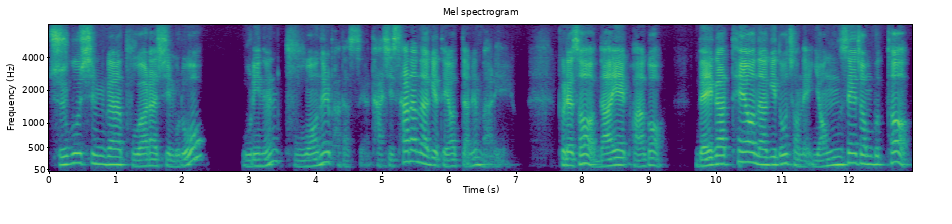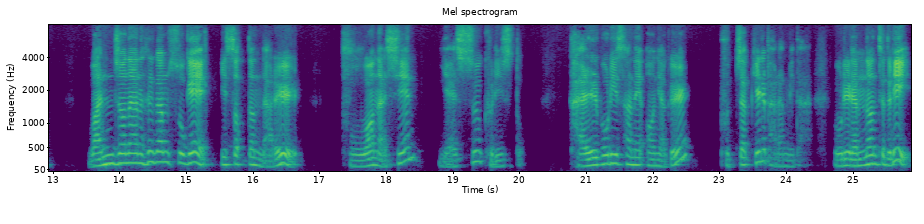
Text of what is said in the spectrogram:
죽으심과 부활하심으로 우리는 구원을 받았어요. 다시 살아나게 되었다는 말이에요. 그래서 나의 과거, 내가 태어나기도 전에 영세 전부터 완전한 흑암 속에 있었던 나를 구원하신 예수 그리스도, 갈보리 산의 언약을 붙잡길 바랍니다. 우리 랩런트들이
